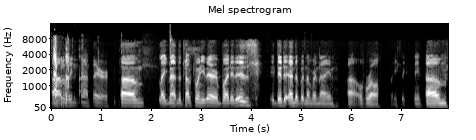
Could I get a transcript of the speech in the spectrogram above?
Totally not there. um, like not in the top 20 there, but it is. It did end up at number nine uh, overall, 2016. Um,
